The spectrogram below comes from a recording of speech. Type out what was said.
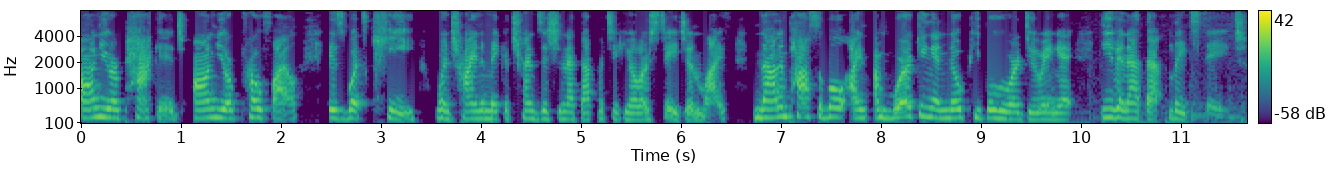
on your package, on your profile is what's key when trying to make a transition at that particular stage in life. Not impossible. I, am working and know people who are doing it even at that late stage.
